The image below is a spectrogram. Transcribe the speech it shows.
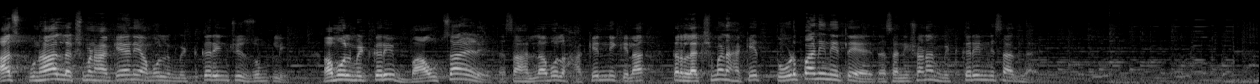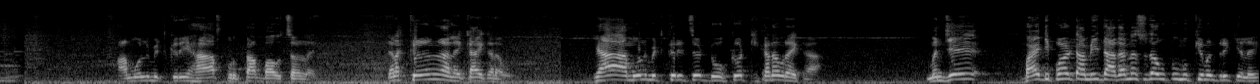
आज पुन्हा लक्ष्मण हाके आणि अमोल मिटकरींची जुंपली. अमोल मिटकरी बावचाळले तसा हल्लाबोल हाकेंनी केला तर लक्ष्मण हाके तोडपाणी नेते आहेत असा निशाणा मिटकरींनी साधलाय. अमोल मिटकरी हा पुरता बावचाळलाय. त्याला कळण झालंय काय करावं? ह्या अमोल मिटकरीचं डोकं ठिकाणावर आहे का? म्हणजे बाय डिफॉल्ट आम्ही दादांना सुद्धा उपमुख्यमंत्री केलंय.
